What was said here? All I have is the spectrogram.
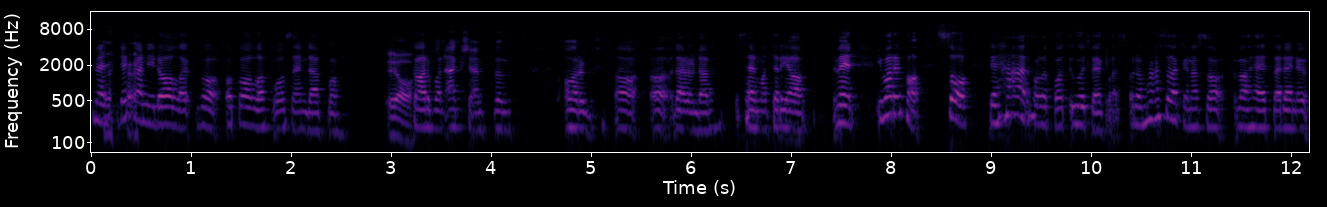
Men det kan ni då alla gå och kolla på sen där på ja, carbonaction.org och, och där under sen material. Men i varje fall, så det här håller på att utvecklas och de här sakerna så, vad heter det nu,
